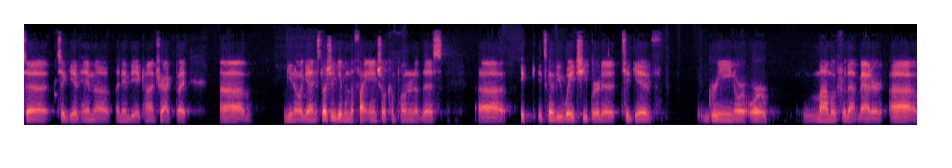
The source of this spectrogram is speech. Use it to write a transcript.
to to give him a an NBA contract. But um, you know, again, especially given the financial component of this, uh, it, it's going to be way cheaper to to give Green or or Mamu for that matter, uh,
